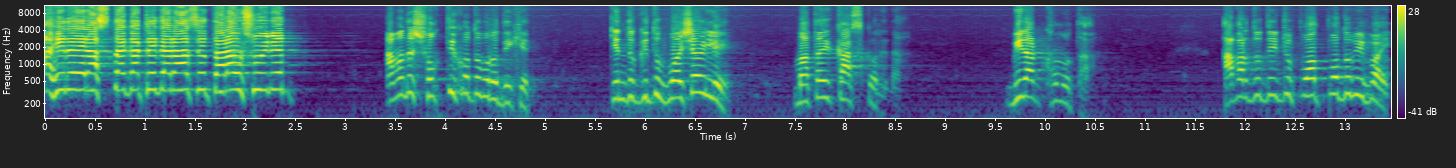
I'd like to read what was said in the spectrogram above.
বাহিরে রাস্তাঘাটে যারা আছে তারাও শুইনেন। আমাদের শক্তি কত বড় দেখেন। কিন্তু কিন্তু পয়সা হইলে মাথায় কাজ করে না। বিরাট ক্ষমতা। আবার যদি একটু পদ পদবি পাই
